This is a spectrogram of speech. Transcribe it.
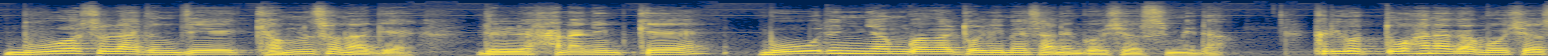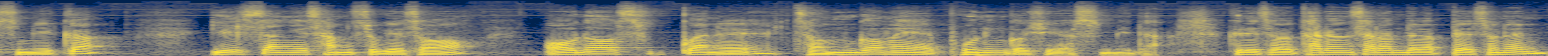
무엇을 하든지 겸손하게 늘 하나님께 모든 영광을 돌리며 사는 것이었습니다. 그리고 또 하나가 무엇이었습니까? 일상의 삶 속에서 언어 습관을 점검해 보는 것이었습니다. 그래서 다른 사람들 앞에서는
